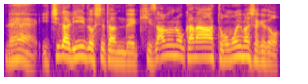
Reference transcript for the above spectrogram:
ね1打リードしてたんで刻むのかなと思いましたけど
